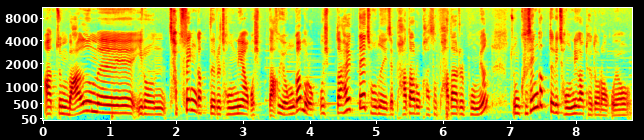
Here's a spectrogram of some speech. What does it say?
아 좀 마음의 이런 잡생각들을 정리하고 싶다 그 영감을 얻고 싶다 할 때 저는 이제 바다로 가서 바다를 보면 좀 그 생각들이 정리가 되더라고요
